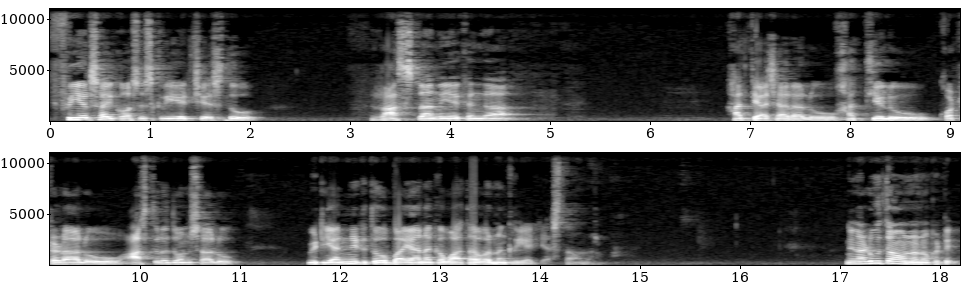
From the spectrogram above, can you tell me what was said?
ఫియర్ సైకాసిస్ క్రియేట్ చేస్తూ రాష్ట్రాన్ని ఏకంగా హత్యాచారాలు హత్యలు కొట్టడాలు ఆస్తుల ధ్వంసాలు వీటి అన్నిటితో భయానక వాతావరణం క్రియేట్ చేస్తూ ఉన్నారు. నేను అడుగుతా ఉన్నాను ఒకటి.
